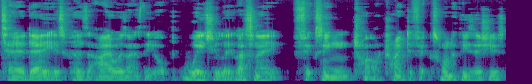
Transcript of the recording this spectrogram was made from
today is because I was actually up way too late last night fixing, try, trying to fix one of these issues,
